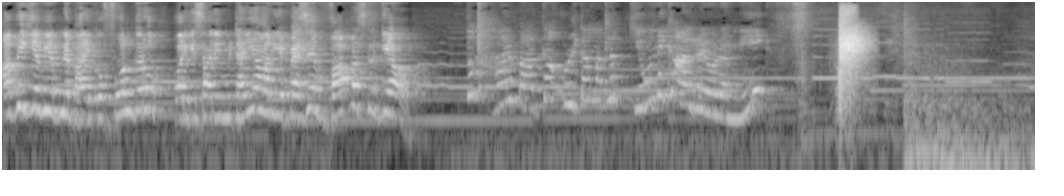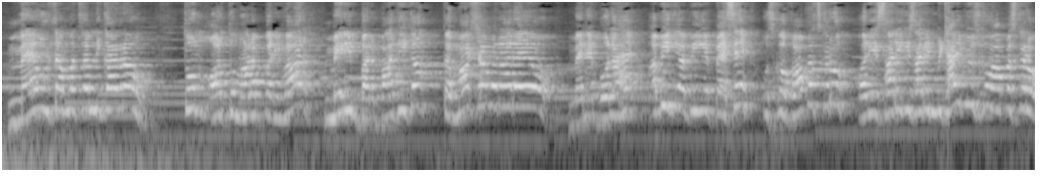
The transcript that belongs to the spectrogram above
अभी के अभी अपने भाई को फ़ोन करो और ये सारी मिठाइयाँ और ये पैसे वापस करके आओ। तुम हर बात का उल्टा मतलब क्यों निकाल रहे हो रमनी मैं उल्टा मतलब निकाल रहा हूँ? तुम और तुम्हारा परिवार मेरी बर्बादी का तमाशा बना रहे हो। मैंने बोला है, अभी के अभी ये पैसे उसको वापस करो और ये सारी की सारी मिठाई भी उसको वापस करो।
